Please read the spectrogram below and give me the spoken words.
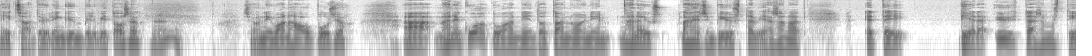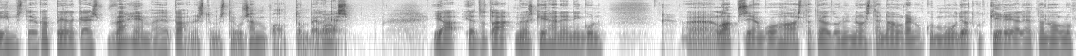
Niitä saa tyylin kympillä vitosella. Joo. Se on niin vanha opus jo. Ää, hänen kuoltuaan, niin, tota noin, niin hänen yksi läheisimpiä ystäviä sanoi, että ettei tiedä yhtään semmoista ihmistä, joka pelkäisi vähemmän epäonnistumista kuin Sam Walton pelkäsi. Oh. Ja, ja tota, myöskin hänen niin kuin, ää, lapsiaan, kun on haastateltu, niin ne on sitten naurannut, kun muut, jotkut kirjailijat on ollut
